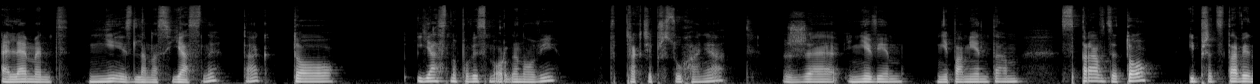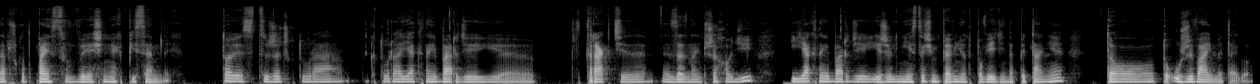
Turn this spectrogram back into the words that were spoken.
element nie jest dla nas jasny, tak, to jasno powiedzmy organowi w trakcie przesłuchania, że nie wiem, nie pamiętam, sprawdzę to i przedstawię na przykład Państwu w wyjaśnieniach pisemnych. To jest rzecz, która, która jak najbardziej e, w trakcie zeznań przechodzi i jak najbardziej, jeżeli nie jesteśmy pewni odpowiedzi na pytanie, to, to używajmy tego.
